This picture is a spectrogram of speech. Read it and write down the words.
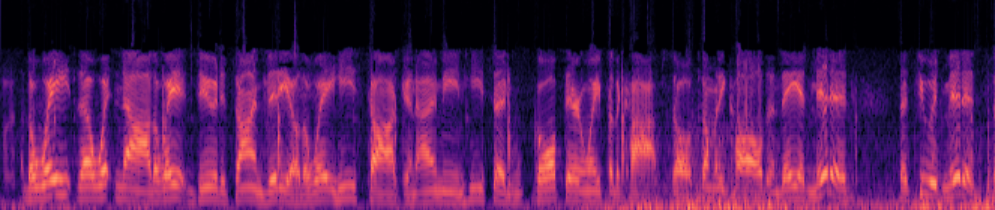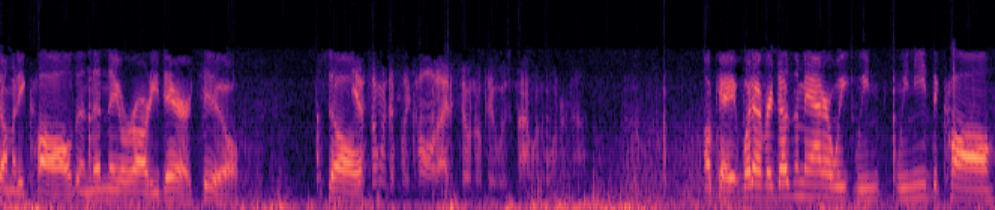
but The way the way nah, the way it dude, it's on video. The way he's talking, I mean, he said go up there and wait for the cops. So somebody called and they admitted the two admitted somebody called and then they were already there too. So yeah, someone definitely called. I just don't know if it was 911 or not. okay, whatever, it doesn't matter. We we we need the call.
